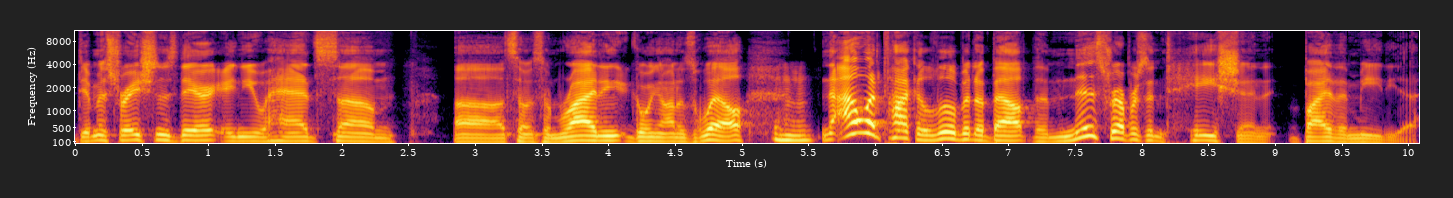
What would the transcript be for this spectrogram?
Demonstrations there, and you had some uh, some some rioting going on as well. Mm-hmm. Now, I want to talk a little bit about the misrepresentation by the media.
